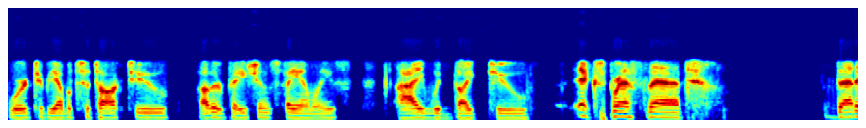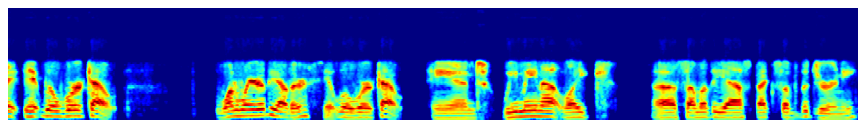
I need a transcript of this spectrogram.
were to be able to talk to other patients' families, I would like to express that that it, it will work out. One way or the other, it will work out. And we may not like uh, some of the aspects of the journey,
